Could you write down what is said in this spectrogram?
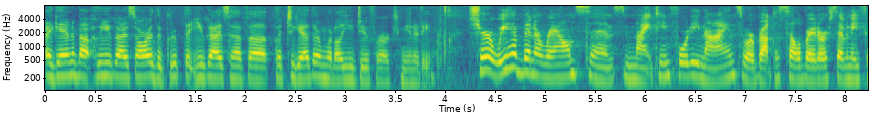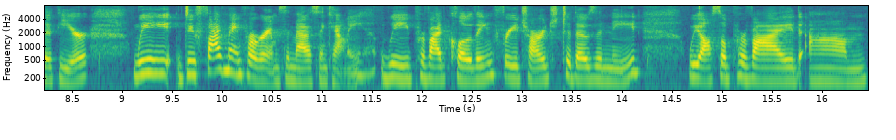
again about who you guys are, the group that you guys have uh, put together, and what all you do for our community. Sure. We have been around since 1949, so we're about to celebrate our 75th year. We do five main programs in Madison County. We provide clothing free of charge to those in need. We also provide um,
